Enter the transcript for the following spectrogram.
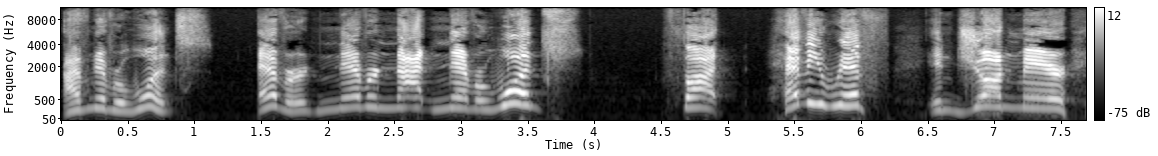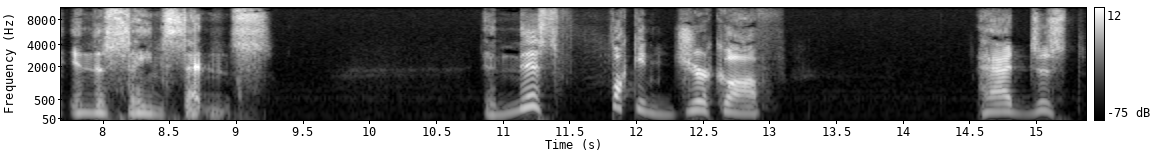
I've never once, ever, never, not never once thought heavy riff and John Mayer in the same sentence. And this fucking jerk off had just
